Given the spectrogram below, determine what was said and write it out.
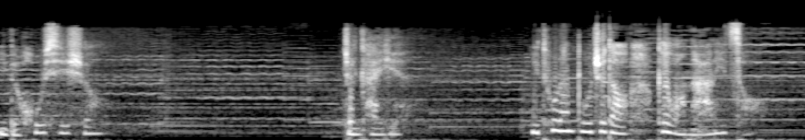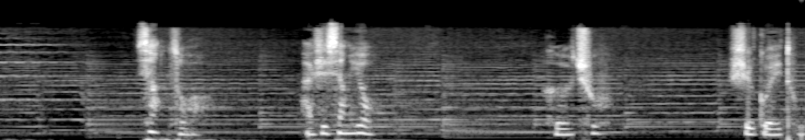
你的呼吸声。睁开眼，你突然不知道该往哪里走，向左还是向右？何处是归途？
